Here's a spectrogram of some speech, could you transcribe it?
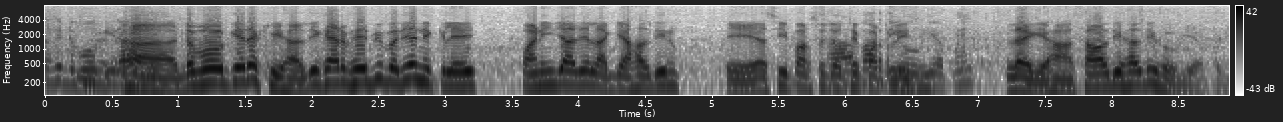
ਅਸੀਂ ਡਬੋ ਕੀ ਰੱਖ। ਹਾਂ ਡਬੋ ਕੇ ਰੱਖੀ ਹਲਦੀ। ਖੈਰ ਫੇਰ ਵੀ ਵਧੀਆ ਨਿਕਲੇ ਪਾਣੀ ਜ਼ਿਆਦੇ ਲੱਗ ਗਿਆ ਹਲਦੀ ਨੂੰ ਤੇ ਅਸੀਂ ਪਰਸੋਂ ਚੌਥੇ ਪੱਟ ਲਈ ਸੀ। ਲੈ ਗਏ ਹਾਂ ਸਾਲ ਦੀ ਹਲਦੀ ਹੋ ਗਈ ਆਪਣੀ।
